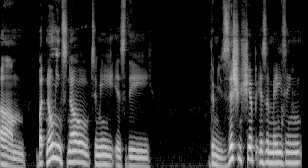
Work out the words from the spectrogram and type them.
Um, but No Means No to me is the the musicianship is amazing,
